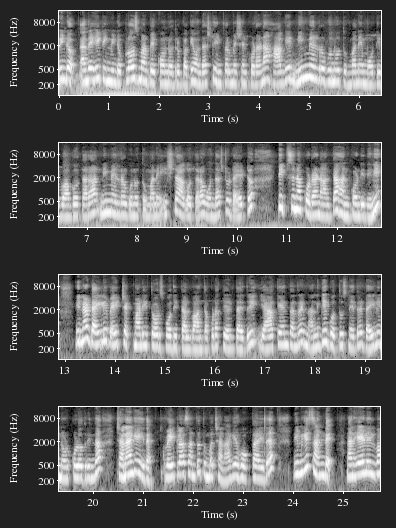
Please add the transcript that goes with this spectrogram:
ವಿಂಡೋ ಅಂದ್ರೆ ಹೀಟಿಂಗ್ ವಿಂಡೋ ಕ್ಲೋಸ್ ಮಾಡಬೇಕು ಅನ್ನೋದ್ರ ಬಗ್ಗೆ ಒಂದಷ್ಟು ಇನ್ಫಾರ್ಮೇಶನ್ ಕೊಡೋಣ. ಹಾಗೆ ನಿಮ್ಮೆಲ್ರಿಗೂ ತುಂಬಾನೇ ಮೋಟಿವ್ ಆಗೋ ತರ ನಿಮ್ಮೆಲ್ರಿಗೂ ತುಂಬಾನೇ ಇಷ್ಟ ಆಗೋ ತರ ಒಂದಷ್ಟು ಡಯಟ್ ಟಿಪ್ಸ್ನ ಕೊಡೋಣ ಅಂತ ಅಂದ್ಕೊಂಡಿದ್ದೀನಿ ಇನ್ನ ಡೈಲಿ ವೆಯ್ಟ್ ಚೆಕ್ ಮಾಡಿ ತೋರಿಸ್ಬೋದಿತ್ತಲ್ವಾ ಅಂತ ಕೂಡ ಕೇಳ್ತಾ ಇದ್ರಿ. ಯಾಕೆ ಅಂತಂದ್ರೆ ನನಗೆ ಗೊತ್ತು ಸ್ನೇಹಿತರೆ ಡೈಲಿ ನೋಡ್ಕೊಳ್ಳೋದ್ರಿಂದ ಚೆನ್ನಾಗೇ ಇದೆ. ವೆಯ್ಟ್ ಲಾಸ್ ಅಂತೂ ತುಂಬಾ ಚೆನ್ನಾಗೇ ಹೋಗ್ತಾ ಇದೆ. ನಿಮಗೆ ಸಂಡೇ ನಾನು ಹೇಳಿಲ್ವಾ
